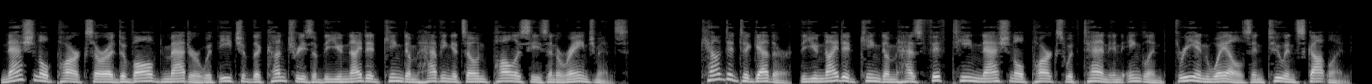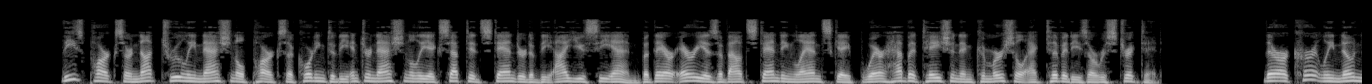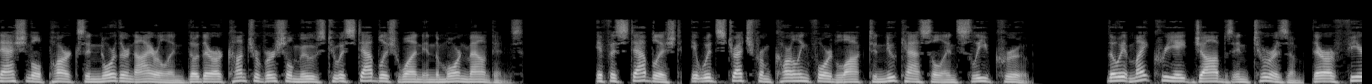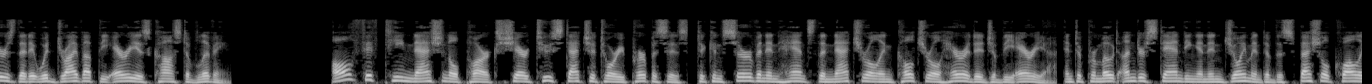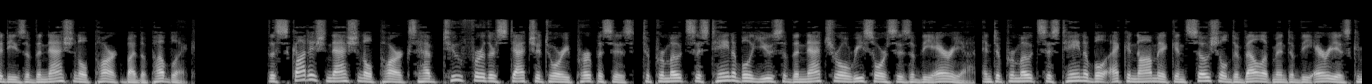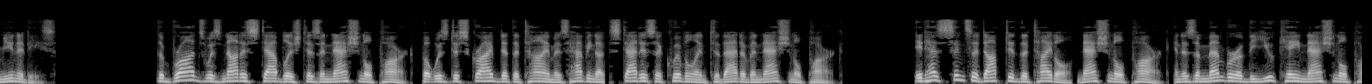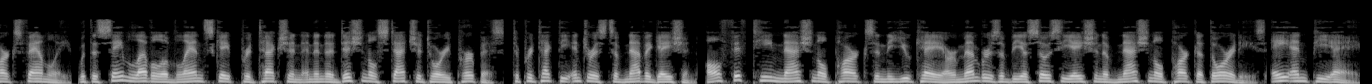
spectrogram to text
National parks are a devolved matter with each of the countries of the United Kingdom having its own policies and arrangements. Counted together, the United Kingdom has 15 national parks with 10 in England, 3 in Wales and 2 in Scotland. These parks are not truly national parks according to the internationally accepted standard of the IUCN but they are areas of outstanding landscape where habitation and commercial activities are restricted. There are currently no national parks in Northern Ireland though there are controversial moves to establish one in the Mourne Mountains. If established, it would stretch from Carlingford Lough to Newcastle and Slieve Croob. Though it might create jobs in tourism, there are fears that it would drive up the area's cost of living. All 15 national parks share two statutory purposes, to conserve and enhance the natural and cultural heritage of the area, and to promote understanding and enjoyment of the special qualities of the national park by the public. The Scottish national parks have two further statutory purposes, to promote sustainable use of the natural resources of the area, and to promote sustainable economic and social development of the area's communities. The Broads was not established as a national park, but was described at the time as having a status equivalent to that of a national park. It has since adopted the title National Park and is a member of the UK National Parks family, with the same level of landscape protection and an additional statutory purpose, to protect the interests of navigation. All 15 national parks in the UK are members of the Association of National Park Authorities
